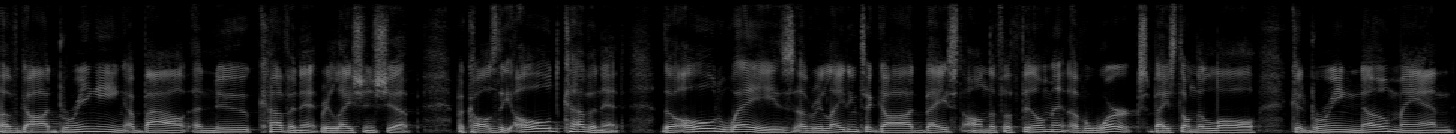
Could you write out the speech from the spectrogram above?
of God bringing about a new covenant relationship because the old covenant, the old ways of relating to God based on the fulfillment of works based on the law could bring no man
